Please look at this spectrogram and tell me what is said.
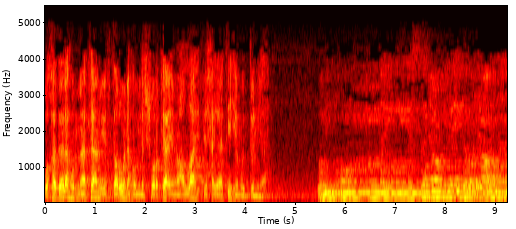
وخذلهم ما كانوا يفترونه من الشركاء مع الله في حياتهم الدنيا. ومنهم من يستمع إليك وجعلنا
